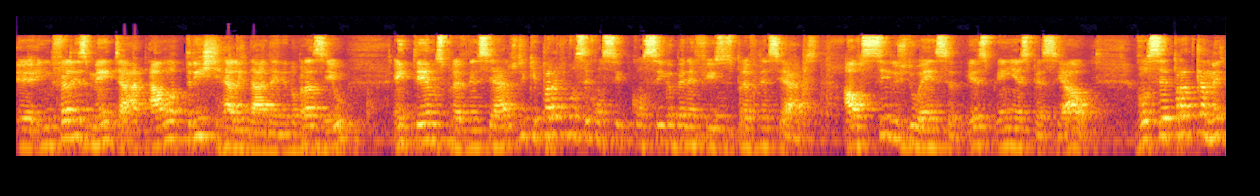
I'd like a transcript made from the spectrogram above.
é, infelizmente, há, uma triste realidade ainda no Brasil, em termos previdenciários, de que para que você consiga, benefícios previdenciários, auxílios doença em especial, você praticamente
